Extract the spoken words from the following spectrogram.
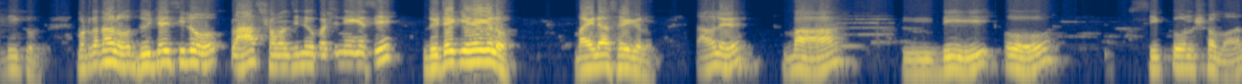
বি কোণ মোট কথা হলো দুইটাই ছিল প্লাস সমান চিহ্ন উপাশে নিয়ে গেছি, দুইটাই কি হয়ে গেল? মাইনাস হয়ে গেল। তাহলে বা বি, ও সি কোণ সমান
